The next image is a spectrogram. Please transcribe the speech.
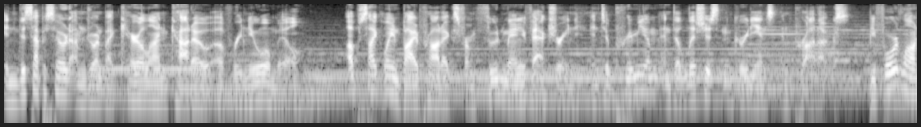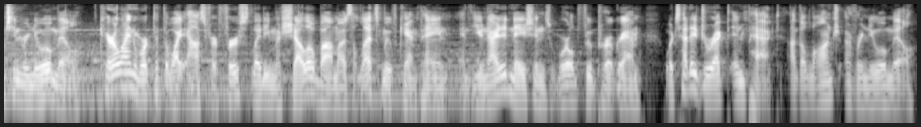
In this episode, I'm joined by Caroline Cotto of Renewal Mill, upcycling byproducts from food manufacturing into premium and delicious ingredients and products. Before launching Renewal Mill, Caroline worked at the White House for First Lady Michelle Obama's Let's Move campaign and the United Nations World Food Program, which had a direct impact on the launch of Renewal Mill.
